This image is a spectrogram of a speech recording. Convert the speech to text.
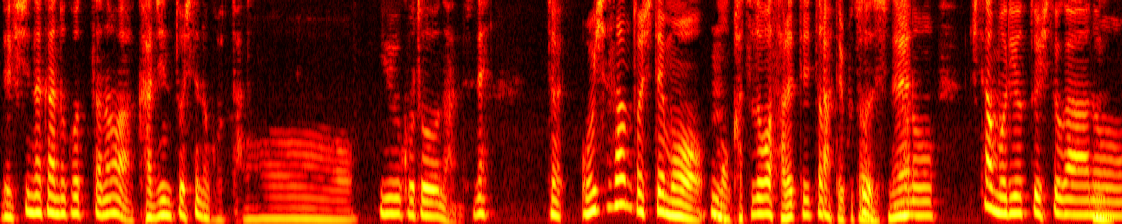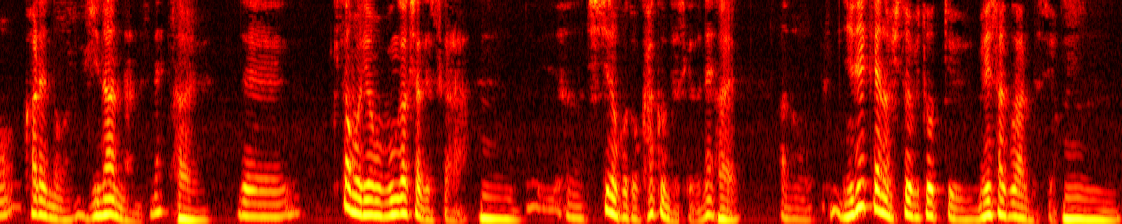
歴史の中に残ったのは歌人として残った。ということなんですね。じゃあ、お医者さんとしても、うんもう活動はされていたっていうことなんですね。あそうです。あの、北森夫という人が、あの、彼の次男なんですね。はい。で、北森夫も文学者ですから、うん。父のことを書くんですけどね。はい。あの、ニレ家の人々っていう名作があるんですよ。うん。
